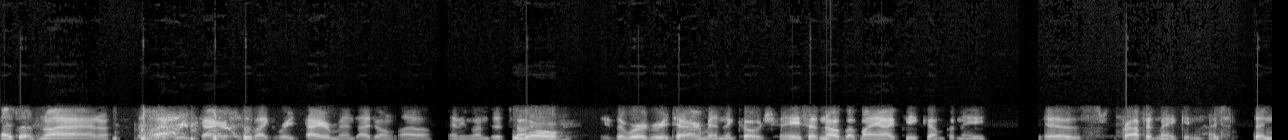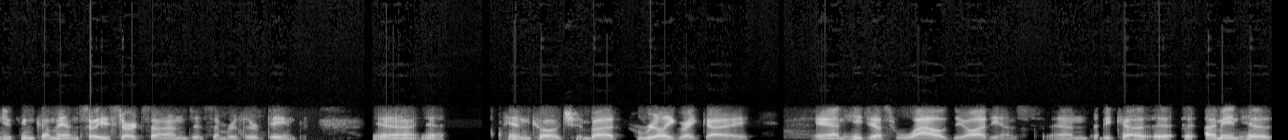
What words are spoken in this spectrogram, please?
I said, no, I, I don't. It's like retire. It's like retirement. I don't allow anyone to talk no. the word retirement and coach. And he said, no, but my IP company is profit making. I said, then you can come in. So he starts on December 13th. Yeah, yeah, in coach, but really great guy and he just wowed the audience. And because uh, uh, i mean his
